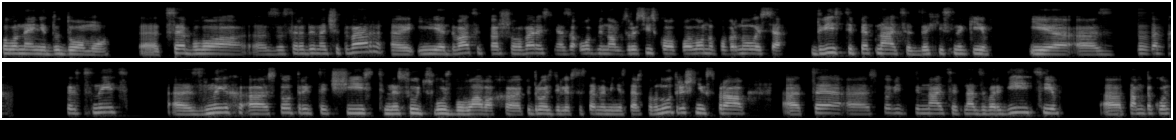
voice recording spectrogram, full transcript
полонені додому. Е, Це було е, з середини четвер, е, і 21 вересня за обміном з російського полону повернулися 215 захисників і захисниць. Е, З них е, 136 несуть службу в лавах е, підрозділів системи Міністерства внутрішніх справ. Е, Це е, 118 нацгвардійців. Е, Там також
